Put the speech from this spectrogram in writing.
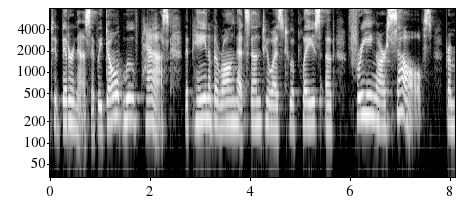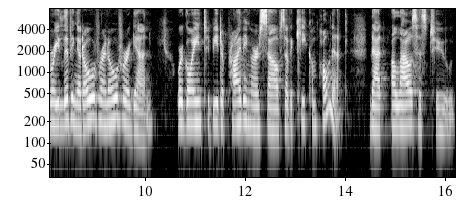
to bitterness, if we don't move past the pain of the wrong that's done to us to a place of freeing ourselves from reliving it over and over again, we're going to be depriving ourselves of a key component that allows us to,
